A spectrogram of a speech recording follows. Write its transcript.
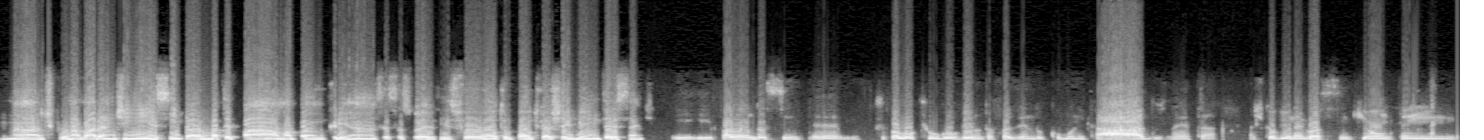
na tipo, na varandinha, assim, para bater palma para criança, essas coisas. Isso foi um outro ponto que eu achei bem interessante. E, e falando assim, é, você falou que o governo está fazendo comunicados, né? Tá, acho que eu vi um negócio assim que ontem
